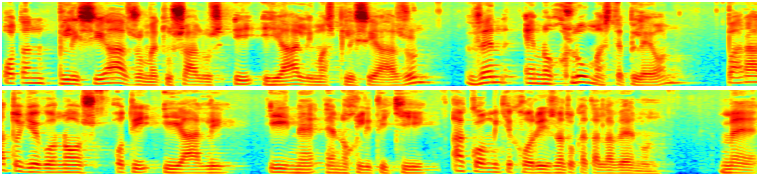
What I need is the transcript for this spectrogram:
όταν πλησιάζουμε τους άλλους ή οι άλλοι μας πλησιάζουν, δεν ενοχλούμαστε πλέον παρά το γεγονός ότι οι άλλοι είναι ενοχλητικοί ακόμη και χωρίς να το καταλαβαίνουν. Με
